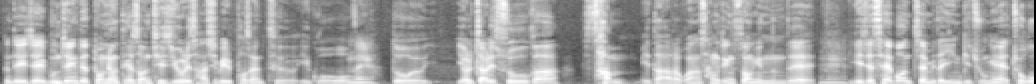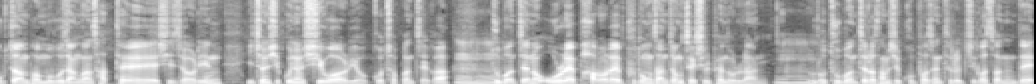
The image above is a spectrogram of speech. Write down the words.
근데 이제 문재인 대통령 대선 지지율이 41%이고 네. 또 열 자릿수가 3이다라고 하는 상징성이 있는데 네. 이게 이제 세 번째입니다. 임기 중에 조국 전 법무부 장관 사퇴 시절인 2019년 10월이었고 첫 번째가 음흠. 두 번째는 올해 8월에 부동산 정책 실패 논란으로 음. 두 번째로 39%를 찍었었는데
